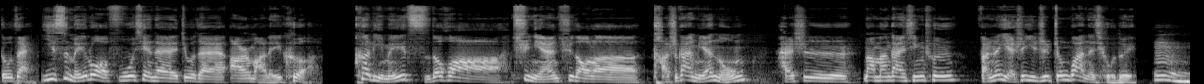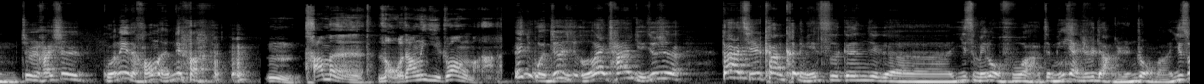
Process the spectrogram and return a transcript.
都在。伊斯梅洛夫现在就在阿尔马雷克，克里梅茨的话，去年去到了塔什干棉农，还是纳曼干新春，反正也是一支争冠的球队。嗯，就是还是国内的豪门，对吧？嗯，他们老当益壮嘛。哎，我就额外插一句，就是大家其实看克里梅茨跟这个伊斯梅洛夫啊，这明显就是两个人种嘛。伊斯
